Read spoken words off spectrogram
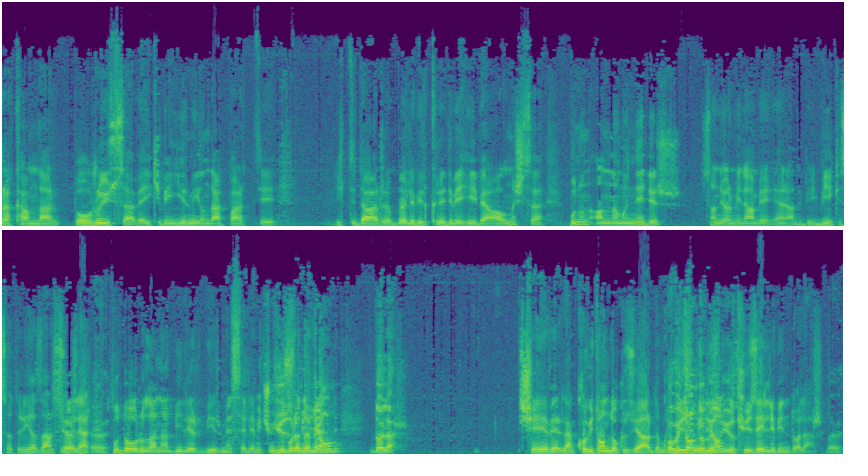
rakamlar doğruysa ve 2020 yılında AK Parti iktidarı böyle bir kredi ve hibe almışsa bunun anlamı nedir? Sanıyorum İlhan Bey herhalde bir, bir iki satır yazar söyler. evet. Bu doğrulanabilir bir mesele mi? Çünkü 100 burada milyon ben dolar. şeye verilen Covid-19 yardımı 100 Covid-19 milyon yüz. 250 bin dolar. Evet.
